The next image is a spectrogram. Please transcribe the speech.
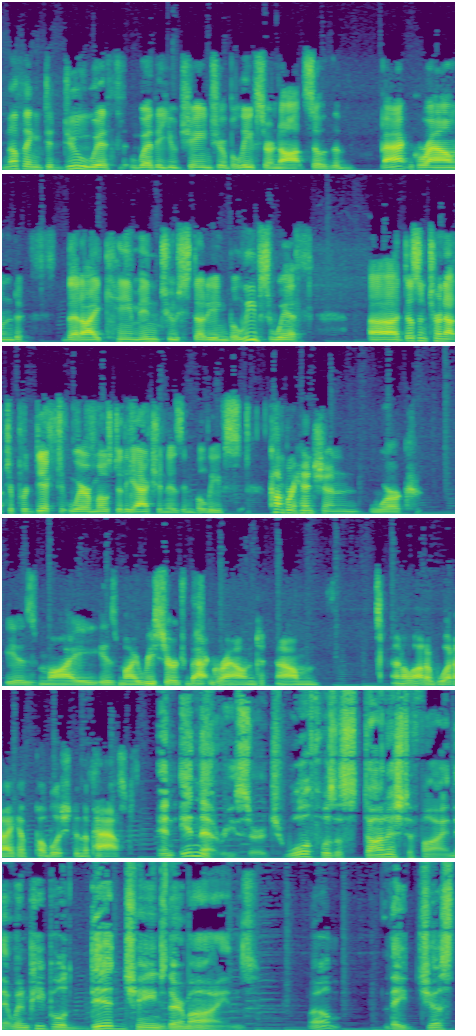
nothing to do with whether you change your beliefs or not. So the background that I came into studying beliefs with uh, doesn't turn out to predict where most of the action is in beliefs. Comprehension work is my is my research background. Um, and a lot of what I have published in the past. And in that research, Wolfe was astonished to find that when people did change their minds, well, they just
